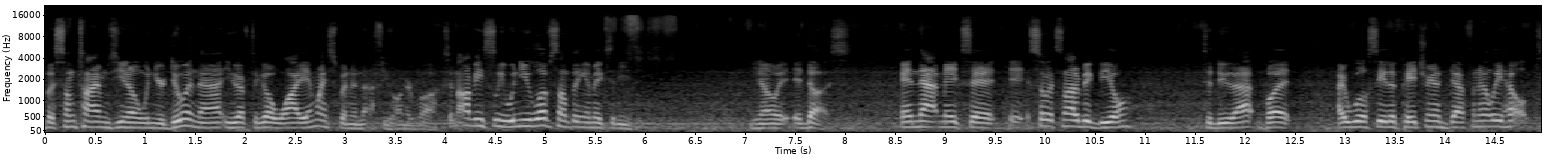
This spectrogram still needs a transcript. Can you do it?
But sometimes you know when you're doing that, you have to go, why am I spending that few hundred bucks? And obviously when you love something, it makes it easy. You know it, it does and that makes it, it so it's not a big deal to do that but i will say the patreon definitely helps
